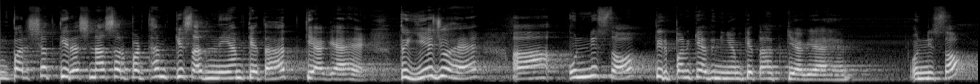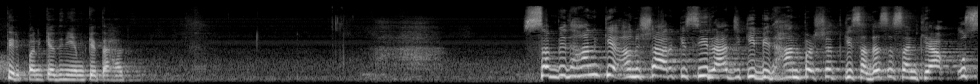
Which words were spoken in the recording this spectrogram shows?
परिषद की रचना सर्वप्रथम किस अधिनियम के तहत किया गया है? तो ये जो है उन्नीस सौ तिरपन के अधिनियम के तहत किया गया है। उन्नीस सौ तिरपन के अधिनियम के तहत। संविधान के अनुसार किसी राज्य की विधान परिषद की सदस्य संख्या उस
